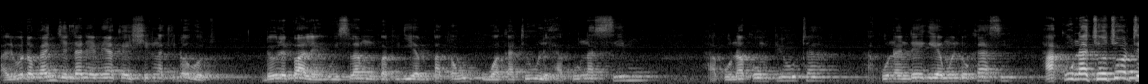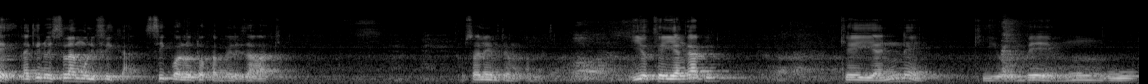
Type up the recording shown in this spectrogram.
Alipotoka nje ndani ya miaka ishirini na kidogo tu, ndio ule pale Uislamu ukatujia mpaka huku. Wakati ule hakuna simu, hakuna kompyuta, hakuna ndege ya mwendo kasi, hakuna chochote, lakini Uislamu ulifika siku aliotoka mbele za watu. Msalie Mtume Muhammad. Hiyo kei ya ngapi? Kei ya nne. Kiombee Mungu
